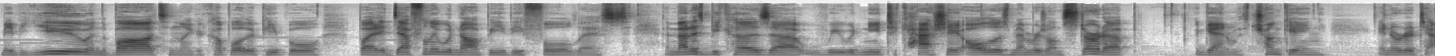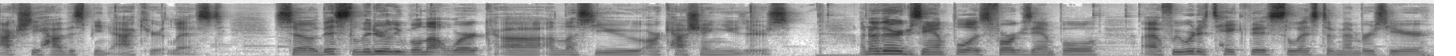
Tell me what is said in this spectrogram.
maybe you and the bots and like a couple other people, but it definitely would not be the full list. And that is because uh, we would need to cache all those members on startup, again with chunking, in order to actually have this be an accurate list. So this literally will not work uh, unless you are caching users. Another example is, for example, uh, if we were to take this list of members here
